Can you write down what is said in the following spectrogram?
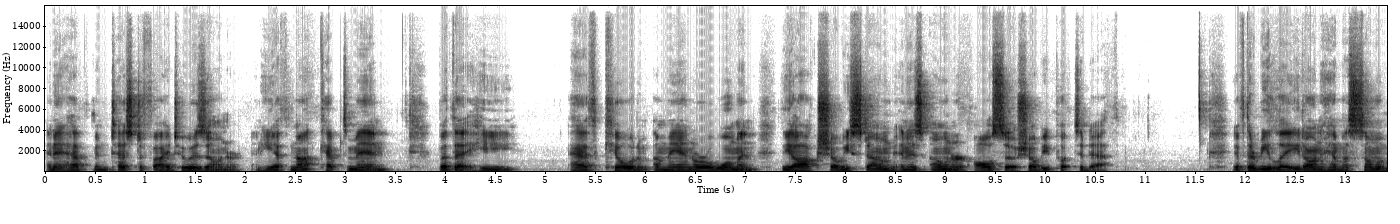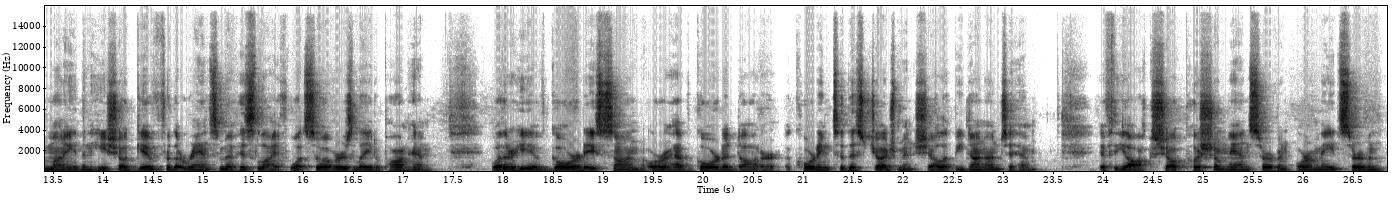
and it hath been testified to his owner, and he hath not kept him in, but that he hath killed a man or a woman, the ox shall be stoned, and his owner also shall be put to death. If there be laid on him a sum of money, then he shall give for the ransom of his life whatsoever is laid upon him. Whether he have gored a son or have gored a daughter, according to this judgment shall it be done unto him. If the ox shall push a manservant or a maidservant,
